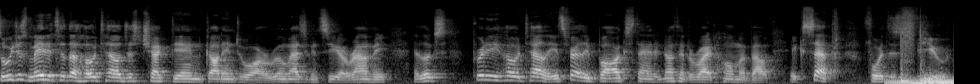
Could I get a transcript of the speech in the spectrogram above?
So we just made it to the hotel, just checked in, got into our room. As you can see around me, it looks pretty hotel-y. It's fairly bog standard, nothing to write home about, except for this view.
